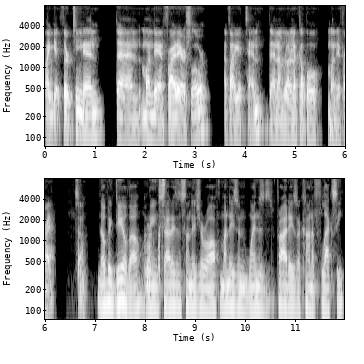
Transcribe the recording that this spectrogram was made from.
if I can get thirteen in, then Monday and Friday are slower if I get 10, then I'm running a couple Monday, Friday. So no big deal though. I mean, Saturdays and Sundays you're off. Mondays and Wednesdays, Fridays are kind of flexy.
